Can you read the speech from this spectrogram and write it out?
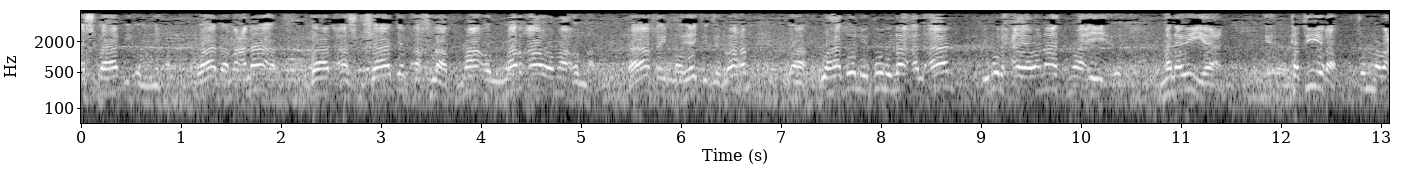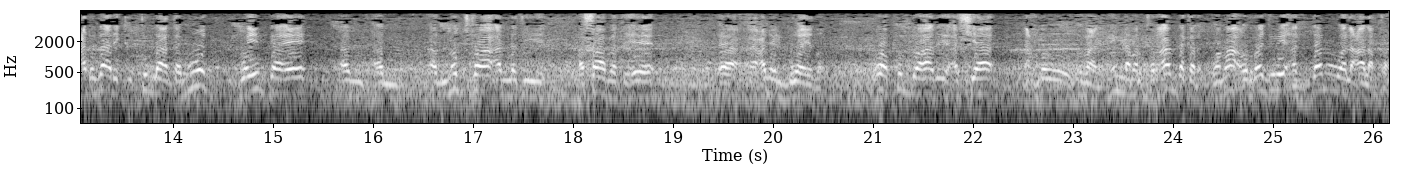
أشبه بامها، وهذا معناه قال اشجاجا اخلاط، ماء المرأة وماء المرأة، فإنه يجد الرحم. وهذول يقولوا لا الآن يقول حيوانات مائية منوية يعني كثيرة. ثم بعد ذلك كلها تموت ويبقى إيه؟ النطفة التي أصابت إيه؟ عن البويضة. وكل هذه أشياء إنما القرآن ذكر وماء الرجل الدم والعلقة.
